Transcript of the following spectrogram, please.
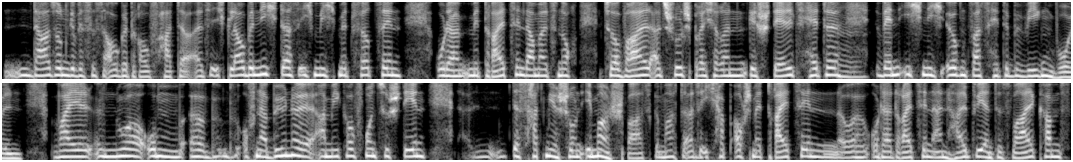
da so ein gewisses Auge drauf hatte. Also ich glaube nicht, dass ich mich mit 14 oder mit 13 damals noch zur Wahl als Schulsprecherin gestellt hätte, mhm. wenn ich nicht irgendwas hätte bewegen wollen. Weil nur um äh, auf einer Bühne am Mikrofon zu stehen, das hat mir schon immer Spaß gemacht. Also ich habe auch schon mit 13 äh, oder 13,5 während des Wahlkampfs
